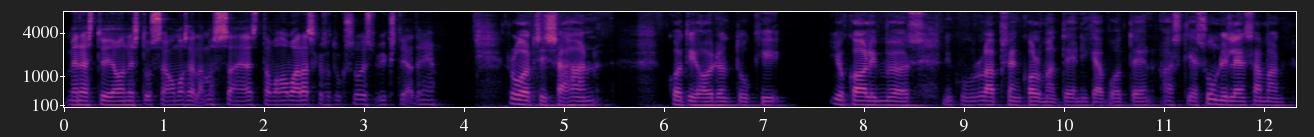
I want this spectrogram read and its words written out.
menestyä ja onnistua sen omassa elämässään, ja sitten tavallaan varhaiskasvatuksessa olisi yksi tieto. Ruotsissahan kotihoidon tuki, joka oli myös niin kuin lapsen kolmanteen ikävuoteen asti ja suunnilleen saman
